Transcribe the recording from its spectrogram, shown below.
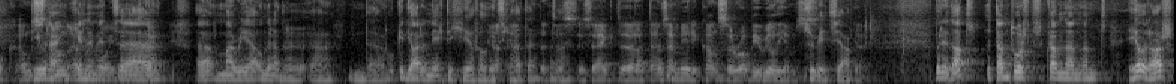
ook Die we dan kennen met ja. Eh, Maria, onder andere. eh, in de, ook in de jaren 90 heel veel hits Ja, gehad. Hè? Dat Ja. is, is eigenlijk de Latijns-Amerikaanse Robbie Williams. Zoiets, ja. Ja. Maar inderdaad, het antwoord kwam dan, want heel raar,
